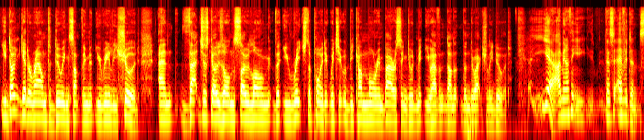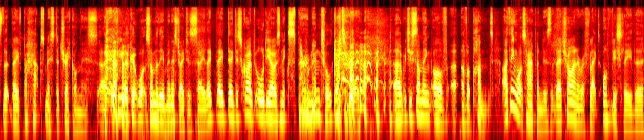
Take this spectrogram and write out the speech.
you don't get around to doing something that you really should, and that just goes on so long that you reach the point at which it would become more embarrassing to admit you haven't done it than to actually do it. Yeah, I mean, I think there's evidence that they've perhaps missed a trick on this. Uh, if you look at what some of the administrators say, they, they, they described audio as an experimental category, uh, which is something of uh, of a punt. I think what's happened is that they're trying to reflect, obviously, the,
